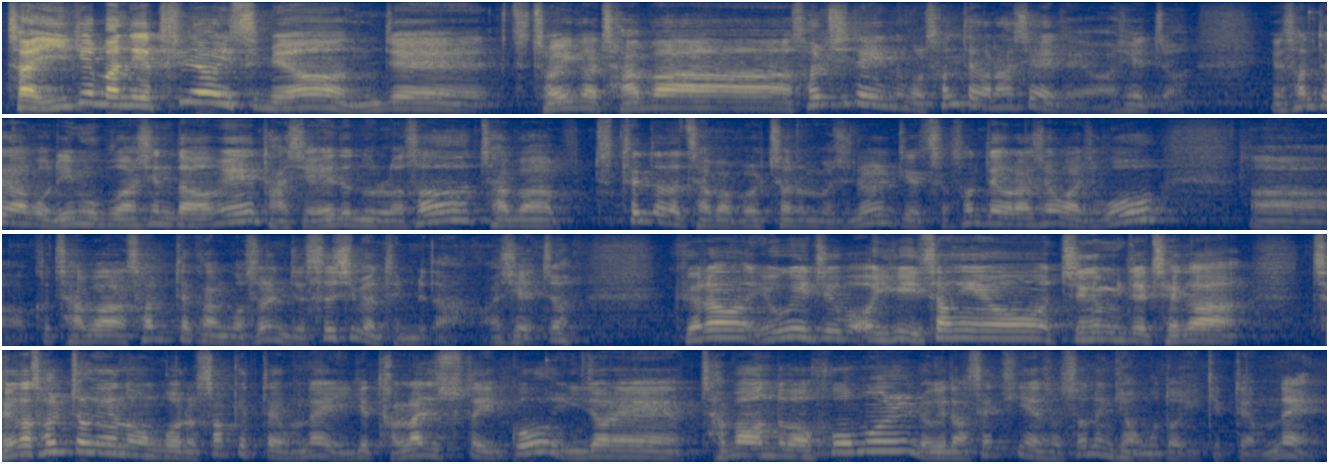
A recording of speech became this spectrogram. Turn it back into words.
자 이게 만약에 틀려 있으면 이제 저희가 자바 설치되어 있는 걸 선택을 하셔야 돼요. 아시겠죠? 예, 선택하고 리무브 하신 다음에 다시 add 눌러서 자바 standard 자바 virtual machine을 이제 선택을 하셔가지고 어, 그 자바 선택한 것을 이제 쓰시면 됩니다. 아시겠죠 그럼 여기 지금 어, 이게 이상해요 지금 이제 제가 제가 설정해 놓은 거를 썼기 때문에 이게 달라질 수도 있고 이전에 자바 언더바 홈을 여기다 세팅해서 쓰는 경우도 있기 때문에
